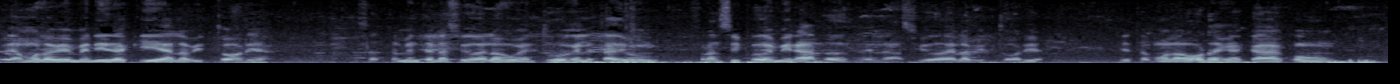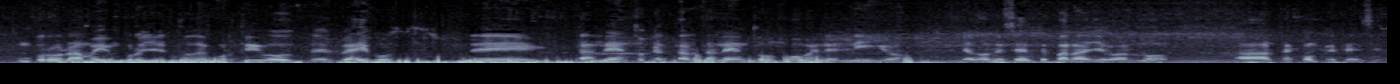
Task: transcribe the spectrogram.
Le damos la bienvenida aquí a La Victoria, exactamente en la ciudad de la juventud, en el Estadio Francisco de Miranda, de la ciudad de La Victoria. Y estamos a la orden acá con un programa y un proyecto deportivo del béisbol, de talento, captar talentos jóvenes, niños y adolescentes para llevarlos a altas competencias.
